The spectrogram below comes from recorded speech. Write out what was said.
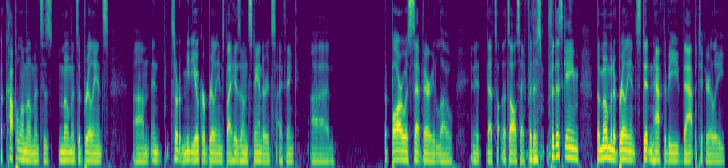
a couple of moments as moments of brilliance, um, and sort of mediocre brilliance by his own standards. I think uh, the bar was set very low, and it that's that's all I'll say for this for this game. The moment of brilliance didn't have to be that particularly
